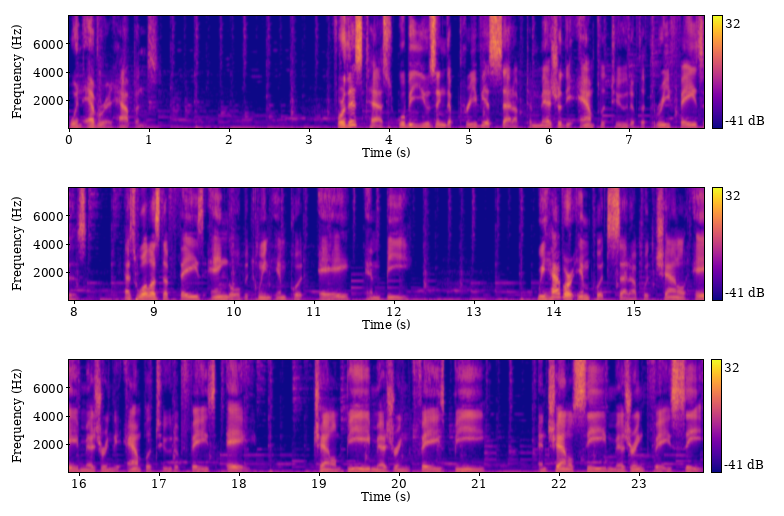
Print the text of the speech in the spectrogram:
whenever it happens. For this test, we'll be using the previous setup to measure the amplitude of the three phases, as well as the phase angle between input A and B. We have our inputs set up with channel A measuring the amplitude of phase A, channel B measuring phase B, and channel C measuring phase C.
